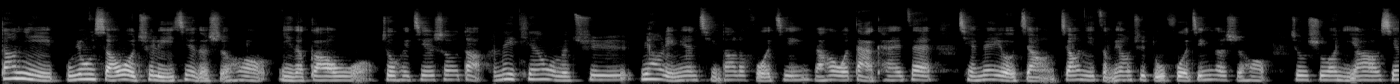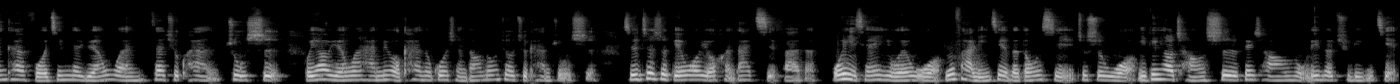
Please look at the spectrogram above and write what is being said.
当你不用小我去理解的时候，你的高我就会接收到。那天我们去庙里面请到了佛经，然后我打开在前面有讲教你怎么样去读佛经的时候。就说你要先看佛经的原文，再去看注释，不要原文还没有看的过程当中就去看注释。其实这是给我有很大启发的。我以前以为我无法理解的东西，就是我一定要尝试非常努力的去理解。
